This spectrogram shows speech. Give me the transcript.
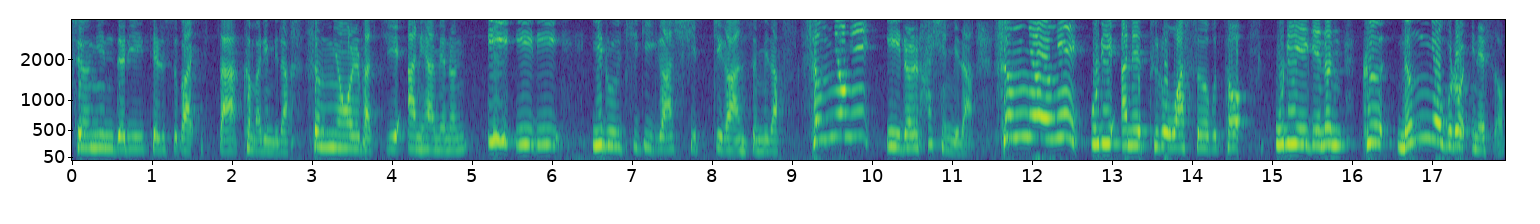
정인들이 될 수가 있다 그 말입니다. 성령을 받지 아니하면은 이 일이 이루어지기가 쉽지가 않습니다. 성령이 일을 하십니다. 성령이 우리 안에 들어와서부터 우리에게는 그 능력으로 인해서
